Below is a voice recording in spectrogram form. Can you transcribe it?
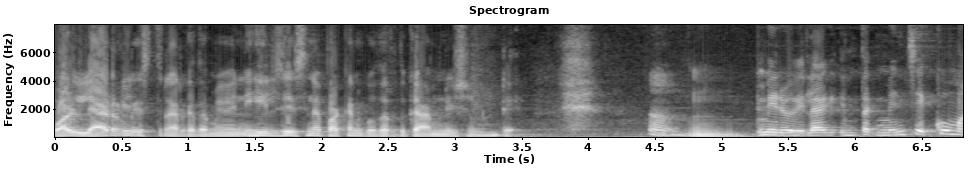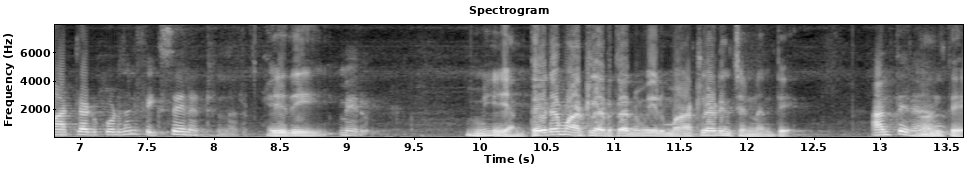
వాళ్ళు ల్యాడర్లు వేస్తున్నారు కదా మేము ఎన్ని హీల్స్ వేసినా పక్కన కుదరదు కాంబినేషన్ ఉంటే. మీరు ఇలా ఇంతకు మించి ఎక్కువ మాట్లాడకూడదని ఫిక్స్ అయినట్టున్నారు. ఏది? మీరు. మీ ఎంతైనా మాట్లాడతాను మీరు మాట్లాడించండి అంతే. అంతేనా? అంతే.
